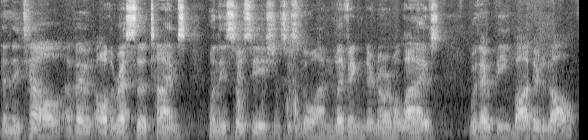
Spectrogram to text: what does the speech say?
than they tell about all the rest of the times when the associations just go on living their normal lives without being bothered at all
